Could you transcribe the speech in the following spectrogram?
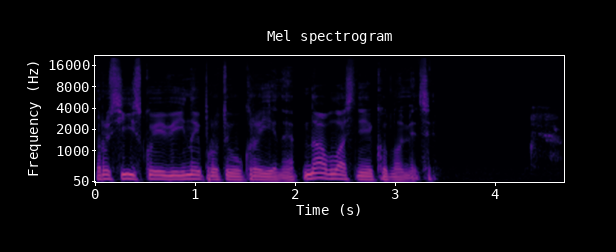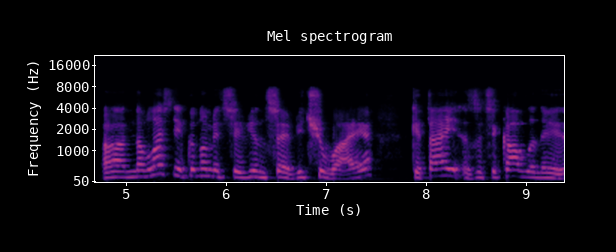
російської війни проти України на власній економіці? На власній економіці він це відчуває. Китай зацікавлений,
